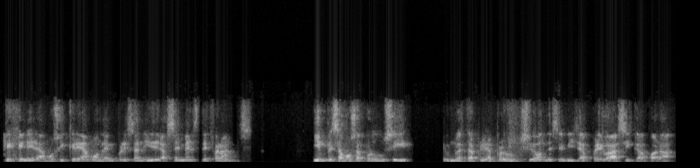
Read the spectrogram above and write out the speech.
que generamos y creamos la empresa Nidera Semens de France. Y empezamos a producir nuestra primera producción de semilla prebásica para,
